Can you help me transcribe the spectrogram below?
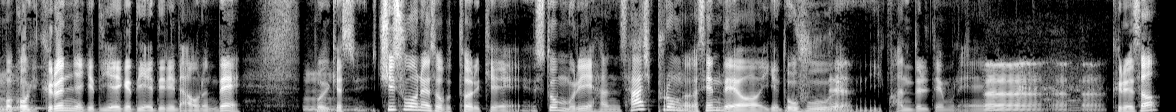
음. 뭐 거기 그런 얘기도 얘기도 얘들이 나오는데 뭐 이렇게 음. 취수원에서부터 이렇게 수돗물이 한 40%인가가 샌대요. 이게 노후 네. 이 관들 때문에. 어, 어, 어. 그래서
